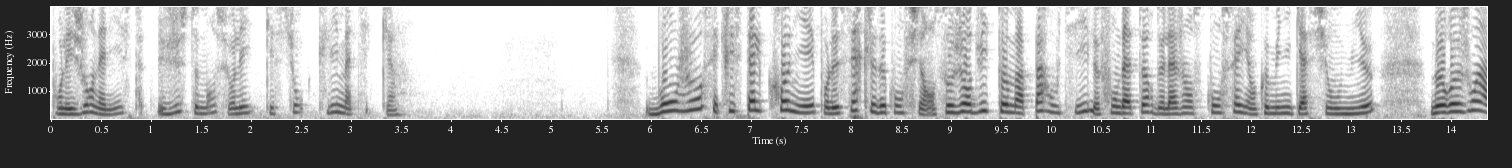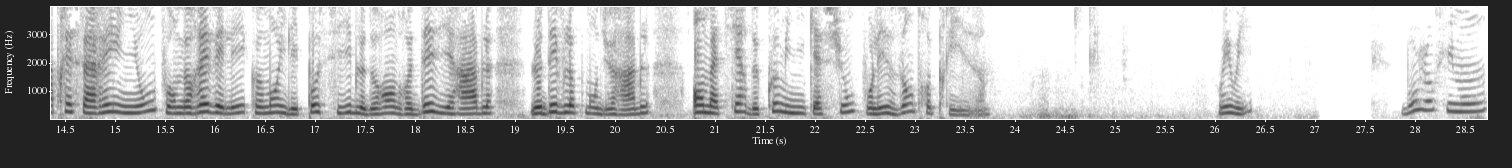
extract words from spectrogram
pour les journalistes, justement sur les questions climatiques. Bonjour, c'est Christelle Cronier pour le Cercle de Confiance. Aujourd'hui, Thomas Parouti, le fondateur de l'agence Conseil en communication Mieux, me rejoint après sa réunion pour me révéler comment il est possible de rendre désirable le développement durable en matière de communication pour les entreprises. Oui, oui. Bonjour Simon.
